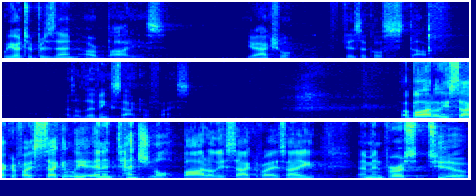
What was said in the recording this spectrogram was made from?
We are to present our bodies, your actual physical stuff, as a living sacrifice. A bodily sacrifice. Secondly, an intentional bodily sacrifice. I am in verse 2.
